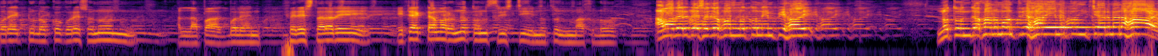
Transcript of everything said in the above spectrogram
করে একটু লক্ষ্য করে শুনুন। আল্লাহ পাক বলেন, ফেরেশতারা রে, এটা একটা আমার নতুন সৃষ্টি, নতুন মাখলুক। আমাদের দেশে যখন নতুন এমপি হয়, নতুন যখন মন্ত্রী হয়, নতুন চেয়ারম্যান হয়,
